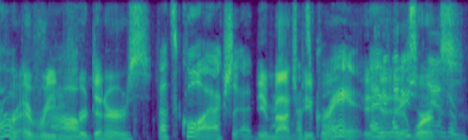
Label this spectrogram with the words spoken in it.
Oh, for every, wow. for dinners. That's cool. I actually, I, You I think match that's people. Great. It- And it- Anyone it who works. plans a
